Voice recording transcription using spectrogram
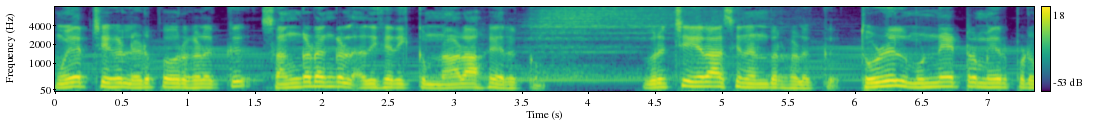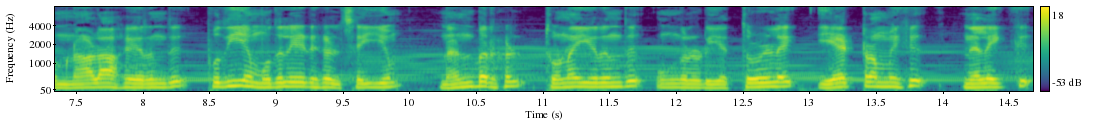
முயற்சிகள் எடுப்பவர்களுக்கு சங்கடங்கள் அதிகரிக்கும் நாளாக இருக்கும். விருச்சிகராசி நண்பர்களுக்கு தொழில் முன்னேற்றம் ஏற்படும் நாளாக இருந்து புதிய முதலீடுகள் செய்யும் நண்பர்கள் துணையிருந்து உங்களுடைய தொழிலை ஏற்றமிகு நிலைக்கு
